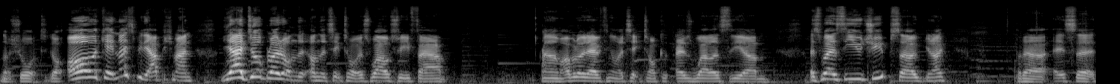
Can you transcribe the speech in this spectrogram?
Not sure. what TikTok. Oh, okay. Nice video, Apish man. Yeah, I do upload on the on the TikTok as well. To be fair, um, I upload everything on the TikTok as well as the um, as well as the YouTube. So you know, but uh, it's uh,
